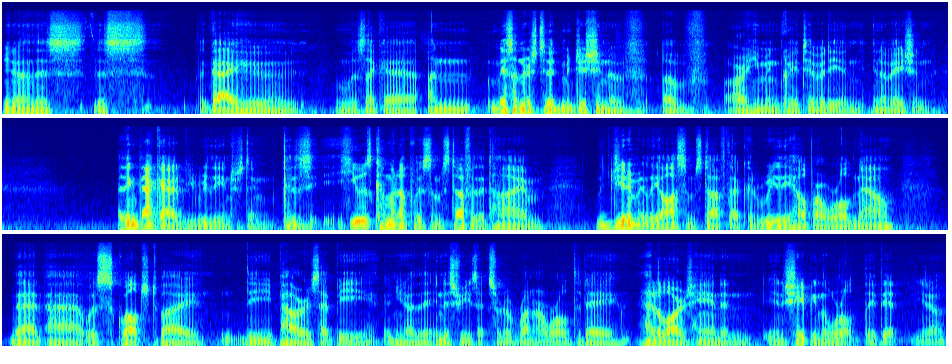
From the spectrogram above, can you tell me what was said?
you know this this the guy who was like a un, misunderstood magician of of our human creativity and innovation. I think that guy would be really interesting because he was coming up with some stuff at the time, legitimately awesome stuff that could really help our world now. That uh, was squelched by the powers that be. You know, the industries that sort of run our world today had a large hand in in shaping the world. They did. You know,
